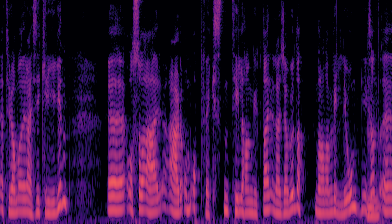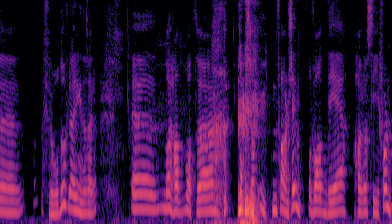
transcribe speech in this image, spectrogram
Jeg tror han må reise i krigen. Eh, og så er, er det om oppveksten til han gutten der, Elijah Wood, da da han er veldig ung. ikke sant? Eh, Frodo fra 'Ringenes herre'. Eh, når han på en måte vokser opp uten faren sin, og hva det har å si for han.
